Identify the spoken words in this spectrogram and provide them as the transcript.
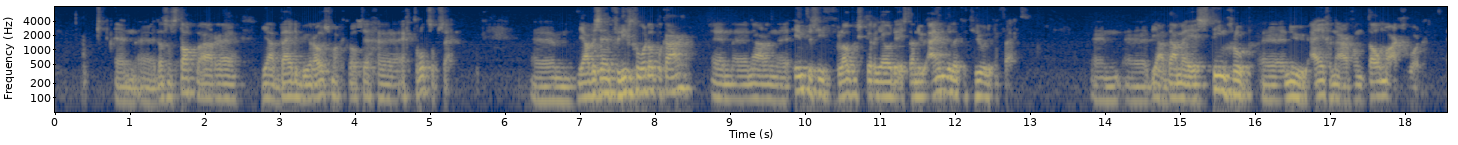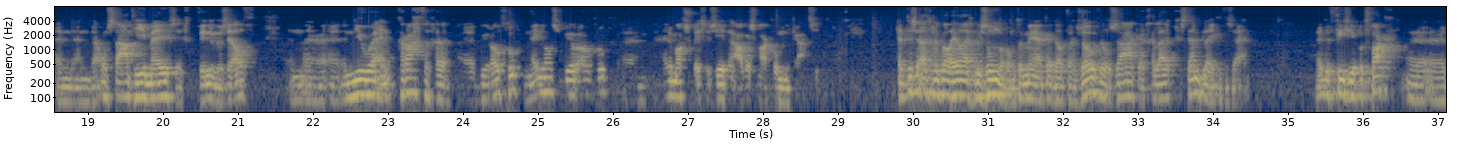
En dat is een stap waar ja, beide bureaus, mag ik wel zeggen, echt trots op zijn. Um, ja, we zijn verliefd geworden op elkaar. En na een intensieve verlovingsperiode is daar nu eindelijk het huwelijk in feit. En ja, daarmee is Steamgroep nu eigenaar van Talmark geworden. En, en daar ontstaat hiermee, zich, vinden we zelf, een, uh, een nieuwe en krachtige bureaugroep, een Nederlandse bureaugroep, helemaal gespecialiseerd in arbeidsmarktcommunicatie. Het is eigenlijk wel heel erg bijzonder om te merken dat er zoveel zaken gelijk gestemd bleken te zijn. De visie op het vak,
